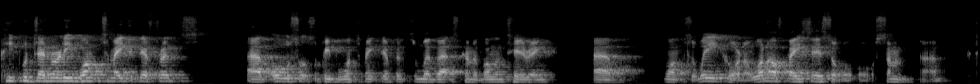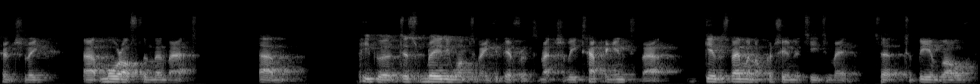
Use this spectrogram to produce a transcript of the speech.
people generally want to make a difference. Um, all sorts of people want to make a difference, and whether that's kind of volunteering um, once a week or on a one-off basis, or, or some um, potentially uh, more often than that, um, people just really want to make a difference, and actually tapping into that gives them an opportunity to make to to be involved,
